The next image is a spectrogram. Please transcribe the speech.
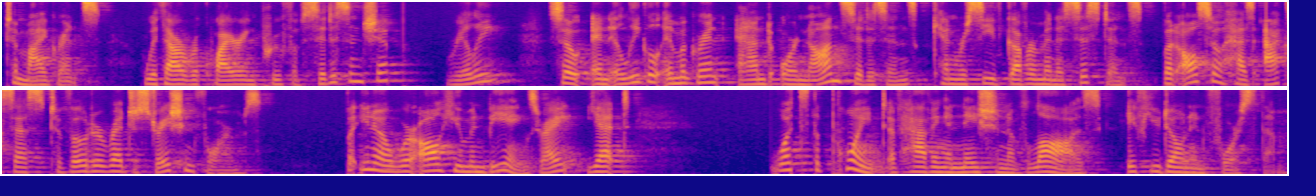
to migrants without requiring proof of citizenship? Really? So an illegal immigrant and or non-citizens can receive government assistance, but also has access to voter registration forms. But you know, we're all human beings, right? Yet what's the point of having a nation of laws if you don't enforce them?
